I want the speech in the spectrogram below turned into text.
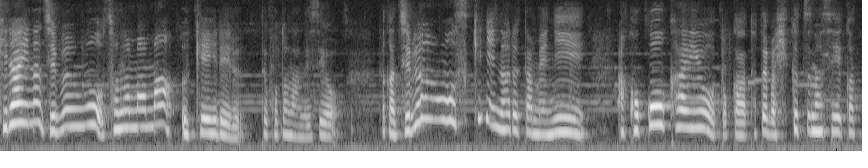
嫌いな自分をそのまま受け入れるってことなんですよ。だから自分を好きになるためにあここを変えようとか例えば卑屈な性格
